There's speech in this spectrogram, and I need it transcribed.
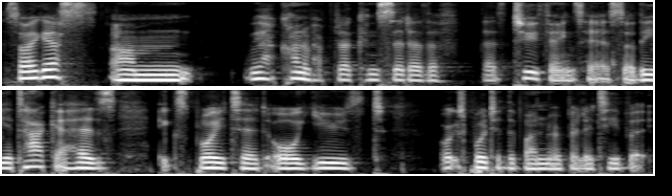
So I guess um, we kind of have to consider the there's two things here. So the attacker has exploited or used or exploited the vulnerability, but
